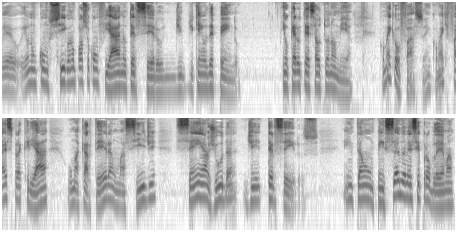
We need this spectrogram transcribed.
eu, eu não consigo, eu não posso confiar no terceiro de, de quem eu dependo. Eu quero ter essa autonomia. Como é que eu faço? Hein? Como é que faz para criar uma carteira, uma CID, sem a ajuda de terceiros. Então, pensando nesse problema,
